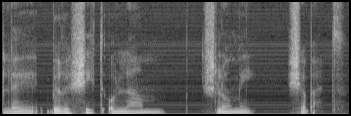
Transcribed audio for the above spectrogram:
ל"בראשית עולם" שלומי שבת.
